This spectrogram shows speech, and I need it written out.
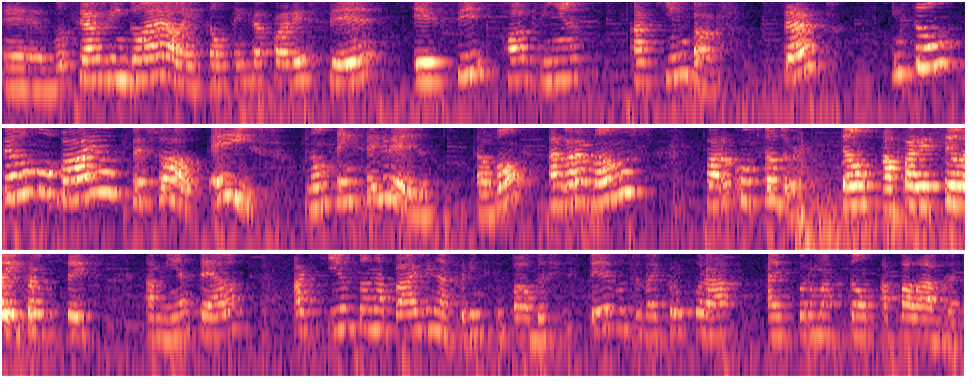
é, você agendou ela, então tem que aparecer esse rosinha aqui embaixo, certo? Então, pelo mobile, pessoal, é isso. Não tem segredo, tá bom? Agora vamos para o computador. Então, apareceu aí para vocês a minha tela. Aqui eu estou na página principal da XP, você vai procurar a informação, a palavra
